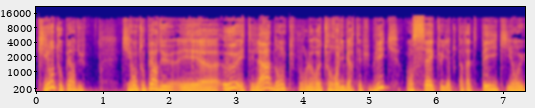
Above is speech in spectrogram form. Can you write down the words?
qui ont tout perdu qui ont tout perdu. Et euh, eux étaient là donc pour le retour aux libertés publiques. On sait qu'il y a tout un tas de pays qui ont eu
